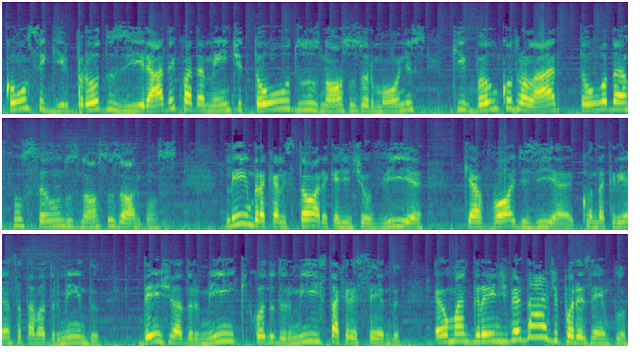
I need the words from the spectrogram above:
conseguir produzir adequadamente todos os nossos hormônios que vão controlar toda a função dos nossos órgãos. Lembra aquela história que a gente ouvia que a avó dizia quando a criança estava dormindo? Deixa ela dormir, que quando dormir está crescendo. É uma grande verdade, por exemplo.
